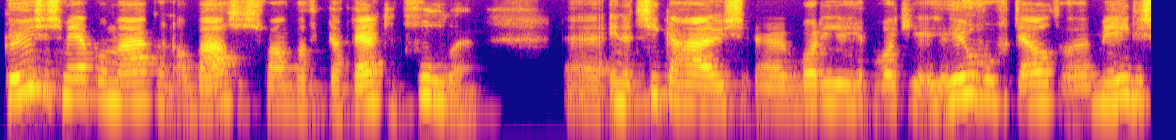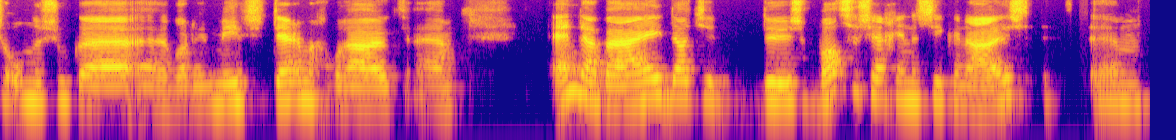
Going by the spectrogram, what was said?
keuzes meer kon maken op basis van wat ik daadwerkelijk voelde. Uh, in het ziekenhuis uh, worden je, wordt je heel veel verteld, uh, medische onderzoeken, worden medische termen gebruikt. Ehm, en daarbij dat je dus wat ze zeggen in het ziekenhuis um,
